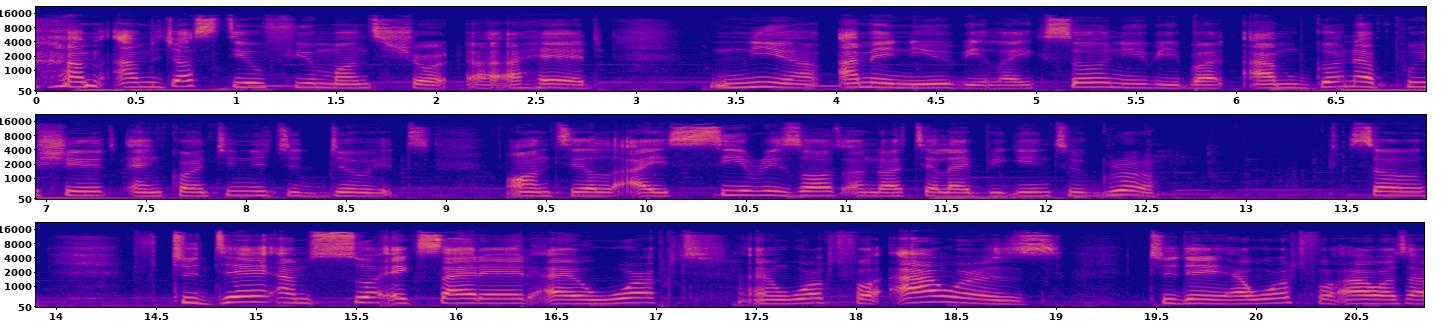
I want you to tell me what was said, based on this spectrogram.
I'm, I'm just still a few months short uh, ahead. New, I'm a newbie, like so newbie, but I'm gonna push it and continue to do it until I see results and until I begin to grow. So today I'm so excited. I worked and worked for hours today. I worked for hours. I,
